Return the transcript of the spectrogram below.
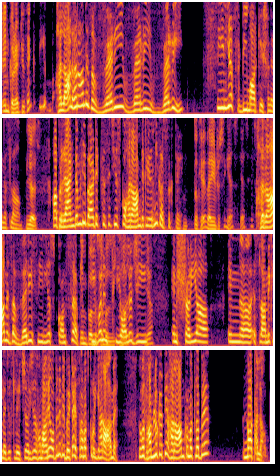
incorrect you think halal haram is a very, very, very serious demarcation in Islam. Yes. آپ randomly بیٹھ کسی چیز کو حرام ڈکلیئر نہیں کر سکتے. Okay very interesting. Yes yes yes. حرام is a very serious concept even in theology. In شریا ان اسلامک لیجسلیچر جو ہمارے ہوتے ہیں بیٹا اسلامت کرو یہ حرام ہے. بیکاز ہم لوگ کہتے ہیں حرام کا مطلب ہے ناٹ الاؤڈ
